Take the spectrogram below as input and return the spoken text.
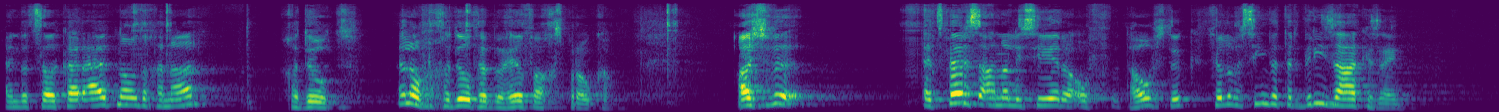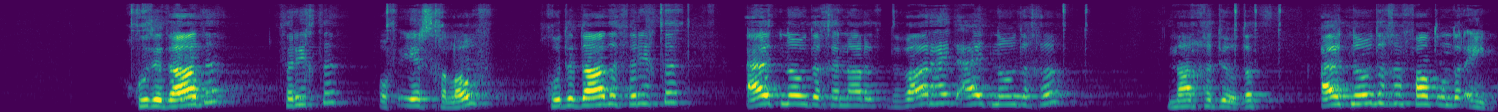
En dat ze elkaar uitnodigen naar geduld. En over geduld hebben we heel veel gesproken. Als we het vers analyseren of het hoofdstuk, zullen we zien dat er drie zaken zijn. Goede daden verrichten, of eerst geloof, goede daden verrichten, uitnodigen naar de waarheid, uitnodigen naar geduld. Dat uitnodigen valt onder één.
